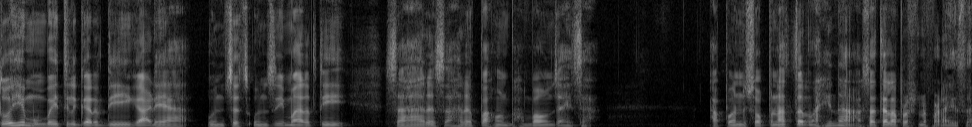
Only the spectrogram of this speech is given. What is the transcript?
तोही मुंबईतील गर्दी गाड्या उंचच उंच इमारती सारं सारं पाहून भांबावून जायचा. आपण स्वप्नात तर नाही ना असा त्याला प्रश्न पडायचा.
